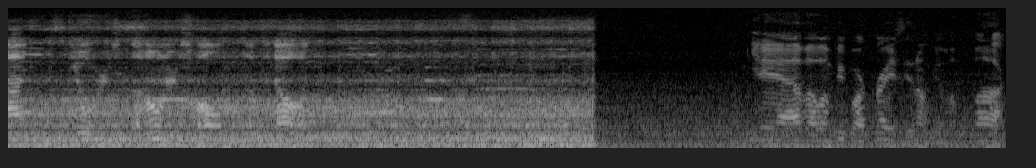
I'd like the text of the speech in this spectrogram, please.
not yours, the owner's fault of the dog. Yeah, but when people are crazy, they don't give a fuck.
